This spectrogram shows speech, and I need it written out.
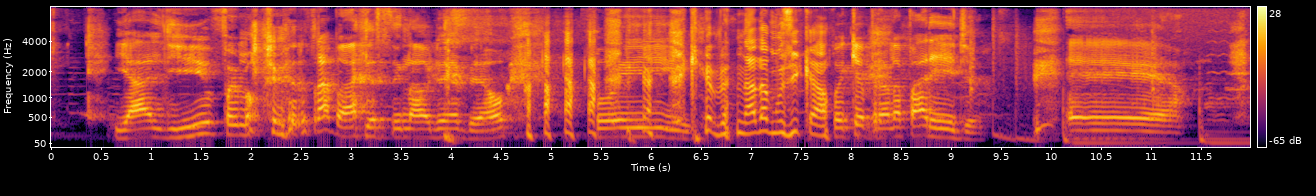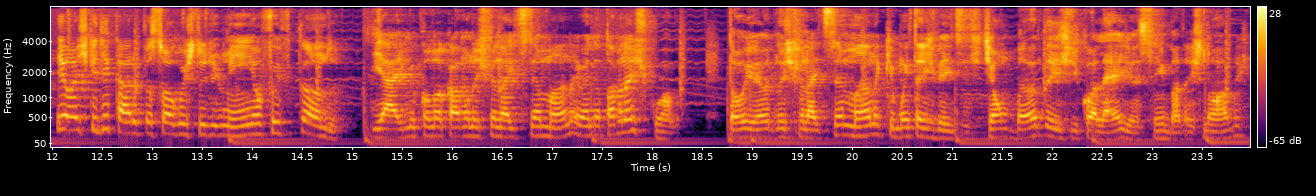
E ali foi o meu primeiro trabalho, assim, na Audio Rebel. Foi. Quebrando nada musical. Foi quebrando a parede. É. Eu acho que de cara o pessoal gostou de mim e eu fui ficando. E aí me colocavam nos finais de semana, eu ainda tava na escola. Então eu, nos finais de semana, que muitas vezes tinham bandas de colégio, assim, bandas novas,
